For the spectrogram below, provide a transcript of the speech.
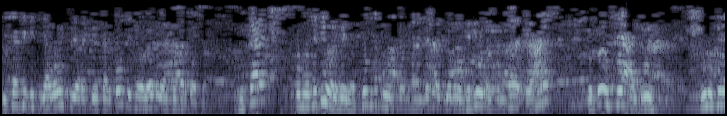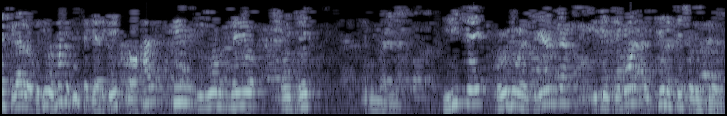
y ya sé que si hago esto voy a recibir tal cosa, y si hago lo otro voy a recibir tal cosa. Buscar como objetivo al menos, no para empezar, sino como objetivo transversal a llegar, que todo sea altruista uno quiere llegar al objetivo más altruista que hay, que es trabajar sin ningún medio o interés secundario. Y dice, por último, la enseñanza, y que el temor al cielo esté sobre ustedes.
